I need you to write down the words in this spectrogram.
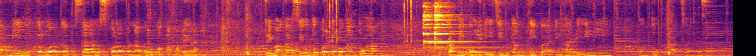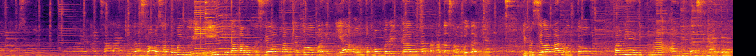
kami, keluarga besar Sekolah Penabur Kota Modern. Terima kasih untuk pertolongan Tuhan, kami boleh diizinkan tiba di hari ini untuk acara mulai acara kita selama satu minggu ini, kita akan mempersilakan Ketua Panitia untuk memberikan kata-kata sambutannya. Dipersilakan untuk Fania Dikna Anggita Sinaga.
